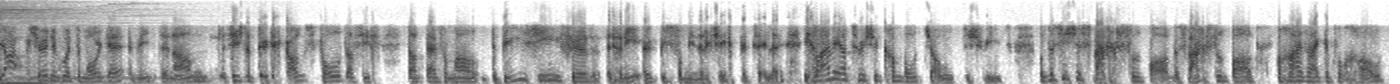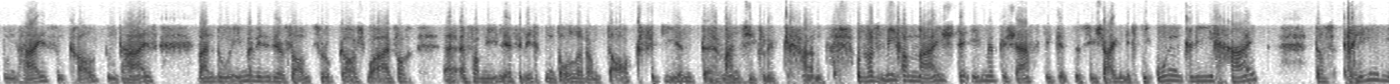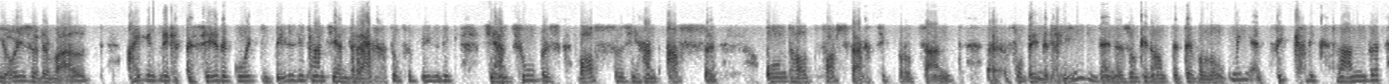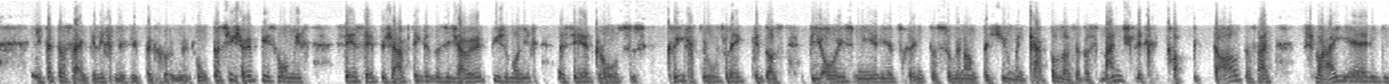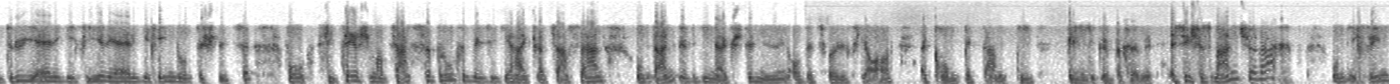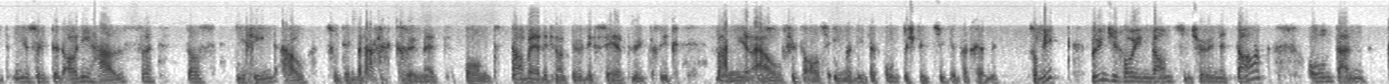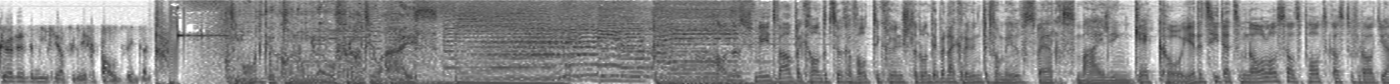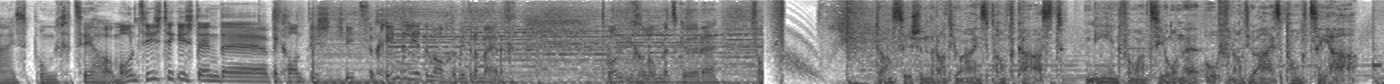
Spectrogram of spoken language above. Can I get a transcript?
Ja, schönen guten Morgen miteinander. Es ist natürlich ganz toll, dass ich da einfach mal dabei sein für ein bisschen etwas von meiner Geschichte erzählen. Ich lebe ja zwischen Kambodscha und der Schweiz. Und das ist ein Wechselbad. Ein Wechselbad, man kann sagen, von kalt und heiß und kalt und heiß. Wenn du immer wieder in das Land zurückgehst, wo einfach äh, eine Familie vielleicht einen Dollar am Tag verdient, äh, wenn sie Glück haben. Und was mich am meisten immer beschäftigt, das ist eigentlich die Ungleichheit, dass Kinder in unserer Welt eigentlich eine sehr gute Bildung haben. Sie haben Recht auf eine Bildung, sie haben sauberes Wasser, sie haben Essen und halt fast 60 Prozent äh, von diesen Kindern in diesen sogenannten Developing, Entwicklungsländern, eben das eigentlich nicht überkommen. Und das ist etwas, was mich sehr, sehr beschäftigt. Das ist auch etwas, wo ich ein sehr grosses Gewicht drauf lege, dass bei uns wir jetzt können das sogenannte Human Capital, also das menschliche Kapital, das heißt zweijährige, dreijährige, vierjährige Kinder unterstützen, wo sie zuerst mal zu essen brauchen, weil sie die kein zu essen haben und dann über die nächsten neun oder zwölf Jahre eine kompetente Bildung bekommen. Es ist ein Menschenrecht und ich finde, wir sollten alle helfen, dass die Kinder auch zu dem Recht kommen. Und da wäre ich natürlich sehr glücklich, wenn wir auch für das immer wieder Unterstützung bekommen. Somit wünsche ich euch einen ganz schönen Tag und dann hören Sie mich ja vielleicht bald wieder. Die Morgenkolumne auf Radio 1. Hannes Schmid, weltbekannter Zürcher Fotokünstler und eben auch Gründer vom Hilfswerk Smiling Gecko. Jederzeit auch zum Nachlesen als Podcast auf radio1.ch. Morgen Dienstag ist dann der bekannteste Schweizer Kinderliedermacher wieder am Werk. Die Morgenkolumne zu hören von Das ist ein Radio 1 Podcast. Mehr Informationen auf radio1.ch.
